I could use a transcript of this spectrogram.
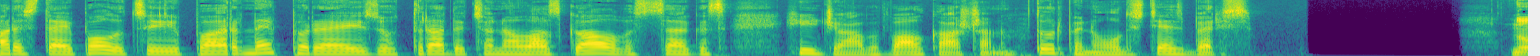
arestēja policija par nepareizu tradicionālās galvas segas hijāba valkāšanu. Turpina Uldis Česberis. No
